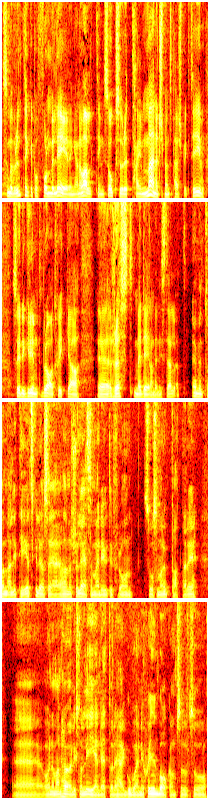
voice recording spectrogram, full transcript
Sen behöver du inte tänka på formuleringarna och allting, så också ur ett time management perspektiv så är det grymt bra att skicka eh, röstmeddelanden istället. Även tonalitet skulle jag säga. Annars så läser man det utifrån så som man uppfattar det. Eh, och när man hör liksom leendet och det här goda energin bakom så, så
